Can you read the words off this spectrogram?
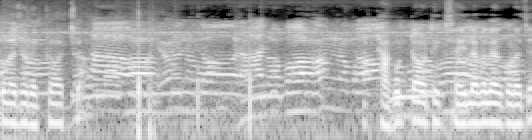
করেছে দেখতে পাচ্ছ ঠাকুরটাও ঠিক সেই লেভেলের করেছে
